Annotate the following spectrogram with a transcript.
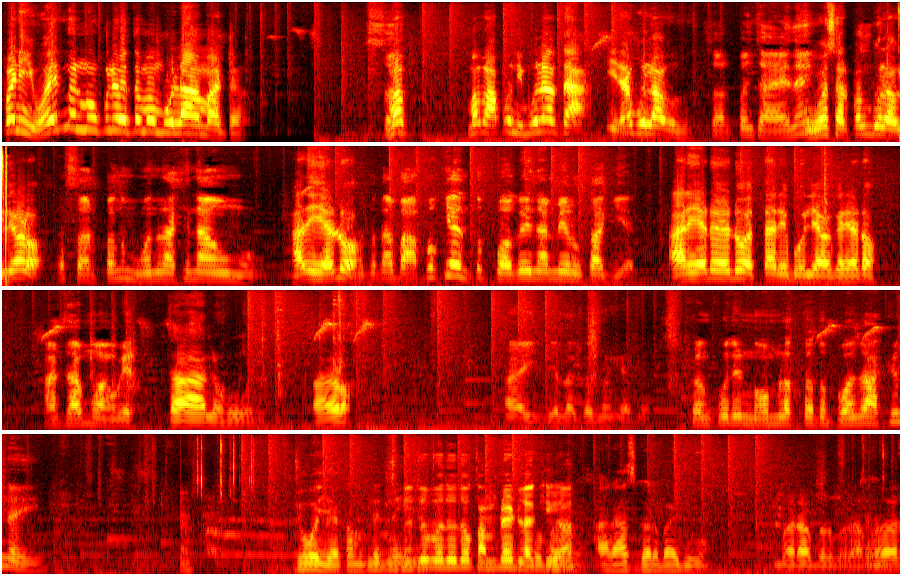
પણ ઈ હોય જ મને મોકલ્યો તમે બોલાવવા માટે. મા બાપુ નહીં બોલાવતા એના બોલાવું. સરપંચ આયા નહીં? હું સરપંચ બોલાવ લેડો સરપંચ મોન રાખીને આવું હું. હારે હેડો. તો તારા બાપુ કે તો પગે ના મેળ ઉતા ગયા હારે હેડો હેડો અત્યારે બોલ્યા વગર હેડો. આ જામું આવે એ. હો હું વળી. આઈ ગયા લગન હેડો. કંકોત્રી નોમ લખતો તો ફોન રાખ્યું નહીં. જુઓ યાર કમ્પ્લીટ નહીં? બીજું બધું તો કમ્પ્લીટ લખ્યું હો. આ રાસ ગરબા જુઓ. બરાબર બરાબર.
